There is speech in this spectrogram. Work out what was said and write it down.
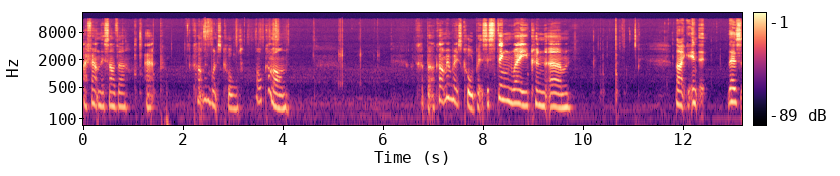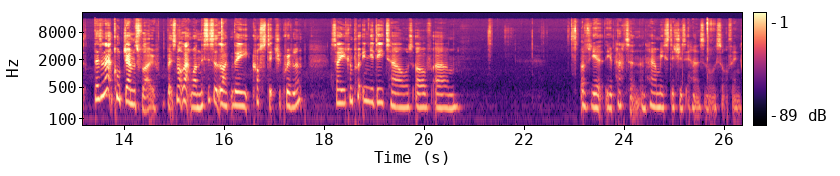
I found this other app I can't remember what it's called. Oh, come on. But I can't remember what it's called, but it's this thing where you can, um, like, in, there's there's an app called Gems Flow, but it's not that one. This is like the cross stitch equivalent. So you can put in your details of um, of your your pattern and how many stitches it has and all this sort of thing,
